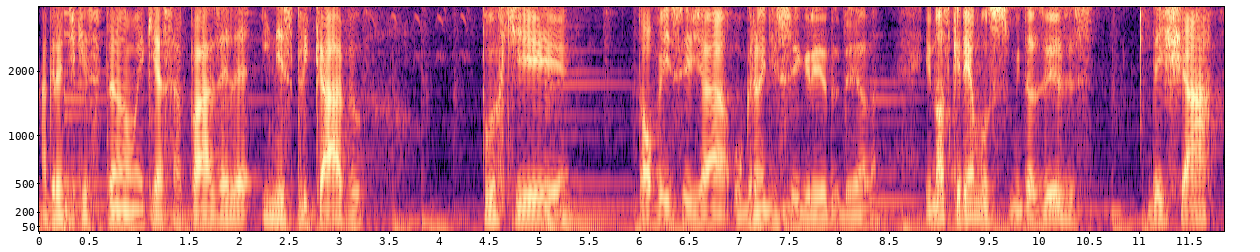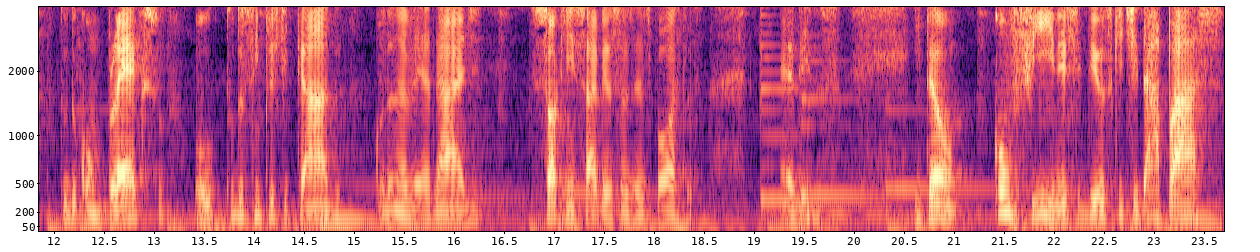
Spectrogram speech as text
A grande questão é que essa paz ela é inexplicável porque talvez seja o grande segredo dela. E nós queremos muitas vezes deixar tudo complexo ou tudo simplificado, quando na verdade só quem sabe essas respostas é Deus. Então, confie nesse Deus que te dá a paz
